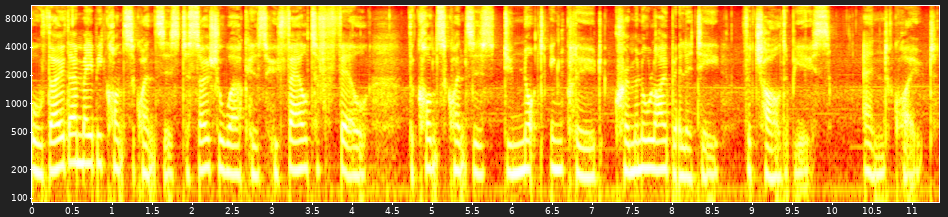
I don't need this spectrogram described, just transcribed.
although there may be consequences to social workers who fail to fulfil, the consequences do not include criminal liability for child abuse. End quote.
